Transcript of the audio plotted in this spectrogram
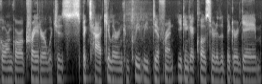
Ngorongoro Crater, which is spectacular and completely different. You can get closer to the bigger game,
